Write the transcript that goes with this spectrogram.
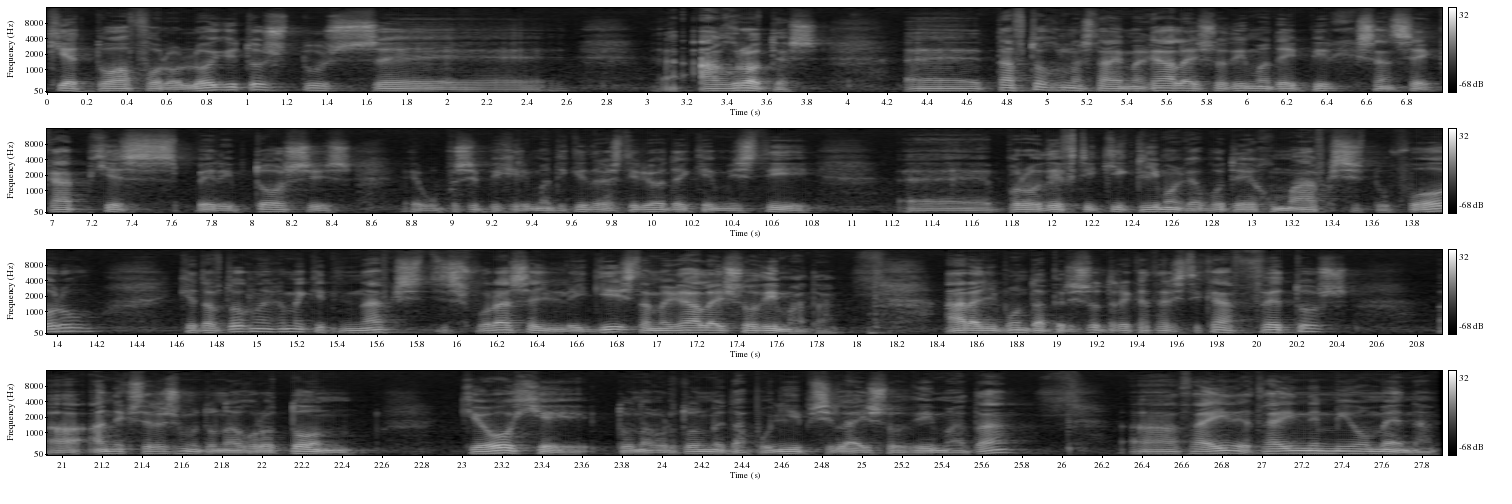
και το αφορολόγητο στους ε, αγρότες. Ε, ταυτόχρονα στα μεγάλα εισοδήματα υπήρξαν σε κάποιες περιπτώσεις ε, όπως επιχειρηματική δραστηριότητα και μισθή ε, προοδευτική κλίμακα, οπότε έχουμε αύξηση του φόρου και ταυτόχρονα είχαμε και την αύξηση της φοράς αλληλεγγύης στα μεγάλα εισοδήματα. Άρα λοιπόν τα περισσότερα καθαριστικά φέτος, αν εξαιρέσουμε των αγροτών και όχι των αγροτών με τα πολύ υψηλά εισοδήματα, θα είναι, θα είναι μειωμένα.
